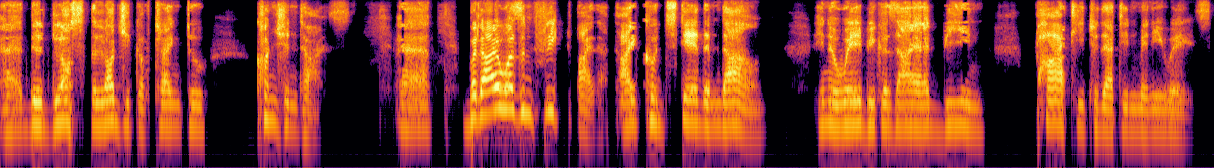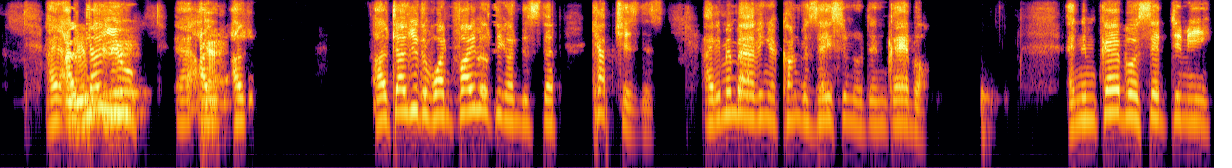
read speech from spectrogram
Uh, they'd lost the logic of trying to conscientize. Uh, but I wasn't freaked by that. I could stare them down in a way because I had been party to that in many ways. I, will tell you, uh, I'll, I'll, I'll tell you the one final thing on this that captures this. I remember having a conversation with Mcebo. And Mcebo said to me,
